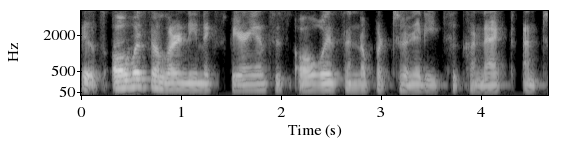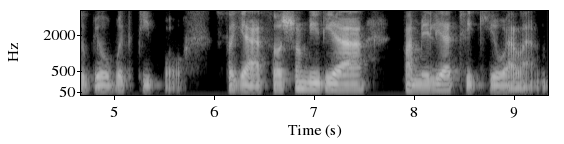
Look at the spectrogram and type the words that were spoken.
it's always a learning experience. It's always an opportunity to connect and to build with people. So yeah, social media, Familia TQLM.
